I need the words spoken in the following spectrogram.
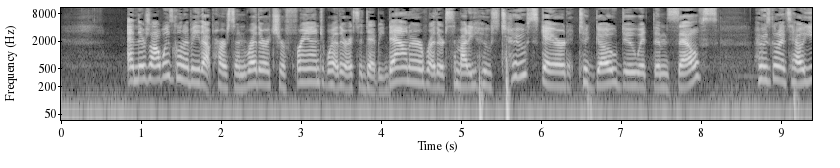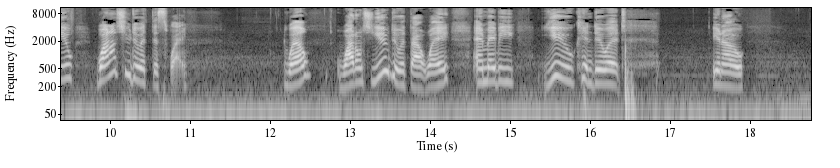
And there's always going to be that person, whether it's your friend, whether it's a Debbie Downer, whether it's somebody who's too scared to go do it themselves, who's going to tell you, why don't you do it this way? Well, why don't you do it that way? And maybe you can do it, you know,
